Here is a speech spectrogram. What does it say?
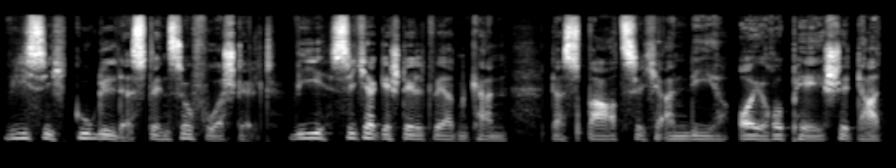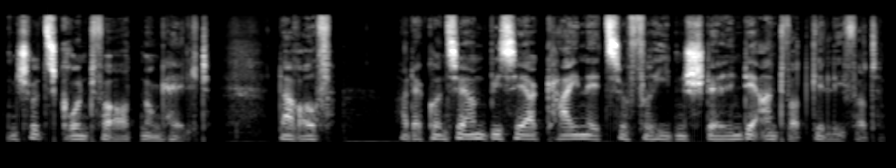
wie sich Google das denn so vorstellt, wie sichergestellt werden kann, dass BART sich an die europäische Datenschutzgrundverordnung hält. Darauf hat der Konzern bisher keine zufriedenstellende Antwort geliefert.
